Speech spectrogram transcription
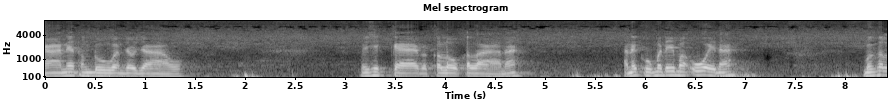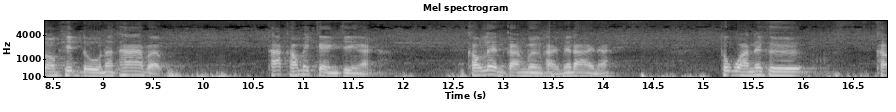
งานเนี่ยต้องดูกันยาวๆ ไม่ใช่แกแบบกะโหลกกะลานะ อันนี้กูไม่ได้มาอ้วยนะ มึงก็ลองคิดดูนะถ้าแบบ ถ้าเขาไม่เก่งจริงอะ่ะเขาเล่นการเมืองไทยไม่ได้นะ ทุกวันนี้คือเขา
